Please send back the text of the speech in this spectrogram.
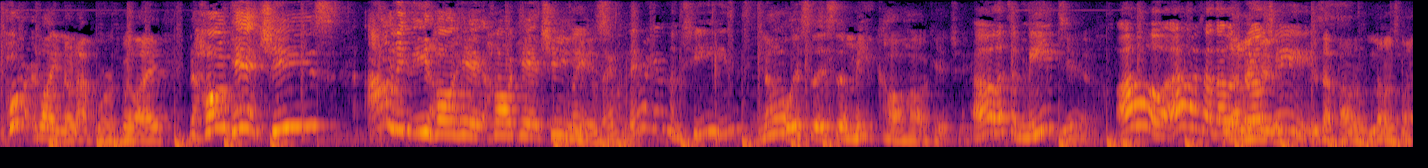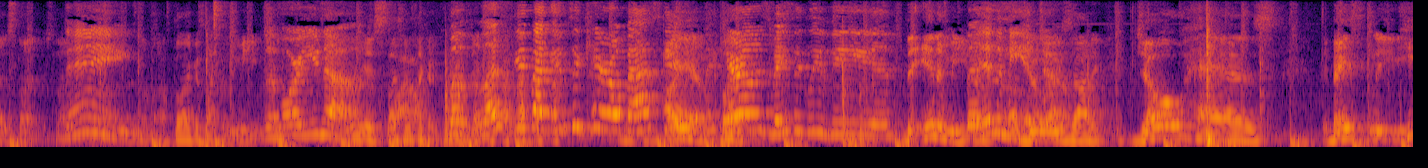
pork, like no, not pork, but like the hog head cheese. I don't even eat hog head hog head cheese. Wait, they, they were giving them cheese. No, it's a, it's a meat called hog head cheese. Oh, that's a meat. Yeah. Oh, I always thought that was No, real it- cheese. It's I thought no, it's not. It's not. It's not. Dang. I feel like it's like a meat. The cheese. more you know. is. Like, Wow. it's like a. But grinder. let's get back into Carol Baskin. Oh, yeah, Carol is basically the the enemy, The of, enemy of of Joe Joe. Exotic. Joe has basically he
